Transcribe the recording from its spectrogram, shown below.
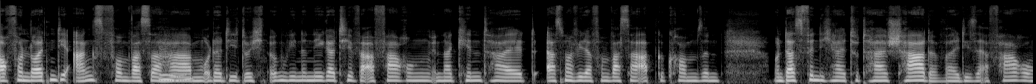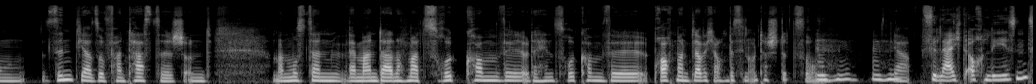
auch von Leuten, die Angst vom Wasser mhm. haben oder die durch irgendwie eine negative Erfahrung in der Kindheit erstmal wieder vom Wasser abgekommen sind. Und das finde ich halt total schade, weil diese Erfahrungen sind ja so fantastisch und man muss dann, wenn man da nochmal zurückkommen will oder hin zurückkommen will, braucht man, glaube ich, auch ein bisschen Unterstützung. Mhm, mh. Ja. Vielleicht auch lesend,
